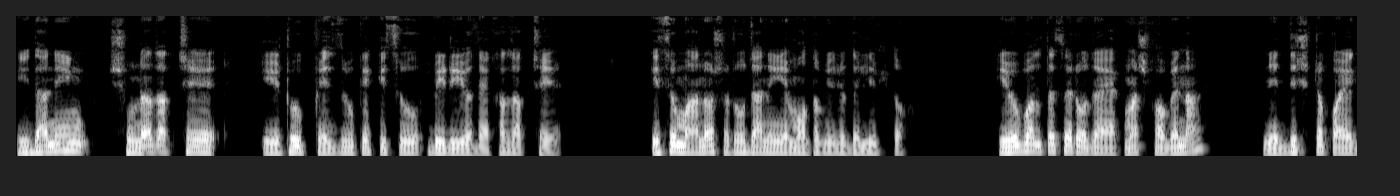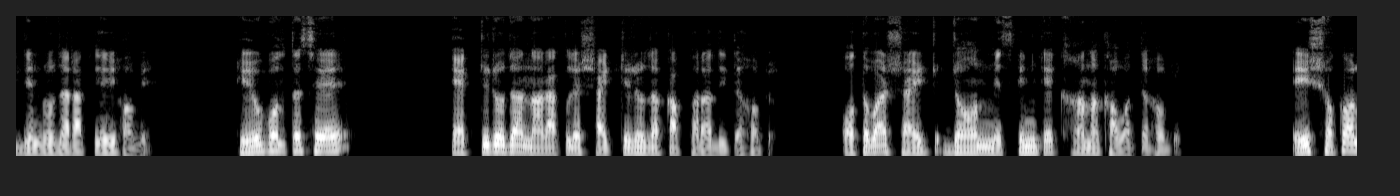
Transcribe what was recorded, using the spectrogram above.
ইদানিং শোনা যাচ্ছে, ইউটিউব, ফেসবুকে কিছু ভিডিও দেখা যাচ্ছে। কিছু মানুষ রোজা নিয়ে মতবিরোধে লিপ্ত। কেউ বলতেছে রোজা এক মাস হবে না, নির্দিষ্ট কয়েকদিন রোজা রাখলেই হবে। কেউ বলতেছে একটি রোজা না রাখলে ষাটটি রোজা কাফারা দিতে হবে, অথবা ষাট জন মিসকিনকে খানা খাওয়াতে হবে। এই সকল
